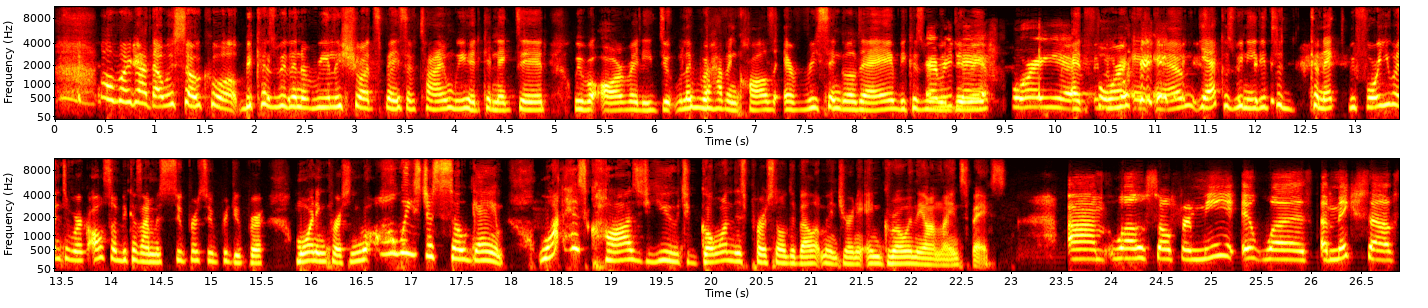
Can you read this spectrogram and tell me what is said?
oh my god that was so cool. Because within a really short space of time we had connected. We were already do like we were having calls every single day because we every were doing at 4 a.m at 4 a.m yeah because we needed to connect before you went to work also because i'm a super super duper morning person. You were always just so game. What has caused you to go on this personal development journey and grow in the online space um, well, so for me, it was a mix of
